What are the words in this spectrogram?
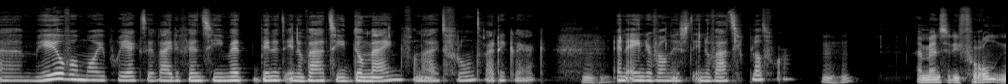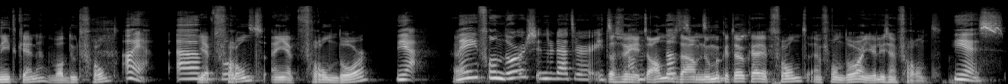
um, heel veel mooie projecten bij Defensie met binnen het innovatiedomein vanuit Front, waar ik werk. Mm -hmm. En een daarvan is het innovatieplatform. Mm -hmm. En mensen die Front niet kennen, wat doet Front? Oh ja, je hebt front en je hebt front door. Ja, nee, front door is inderdaad weer iets Dat is weer iets anders, daarom noem ik het ook. Hè. Je hebt front en front door en jullie zijn front. Yes,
